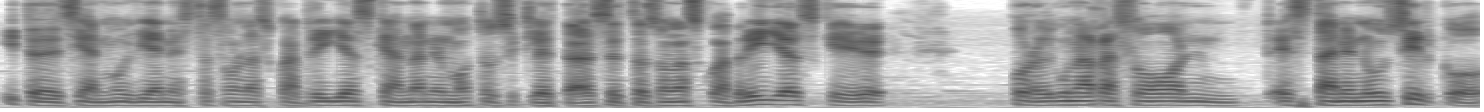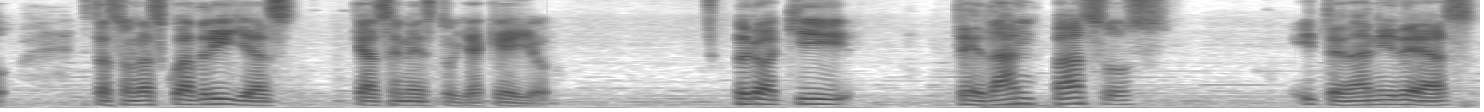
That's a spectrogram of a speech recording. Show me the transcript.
y te decían muy bien, estas son las cuadrillas que andan en motocicletas, estas son las cuadrillas que por alguna razón están en un circo, estas son las cuadrillas que hacen esto y aquello. Pero aquí te dan pasos y te dan ideas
